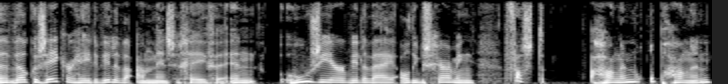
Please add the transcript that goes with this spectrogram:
uh, welke zekerheden willen we aan mensen geven? En hoezeer willen wij al die bescherming vasthangen, ophangen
